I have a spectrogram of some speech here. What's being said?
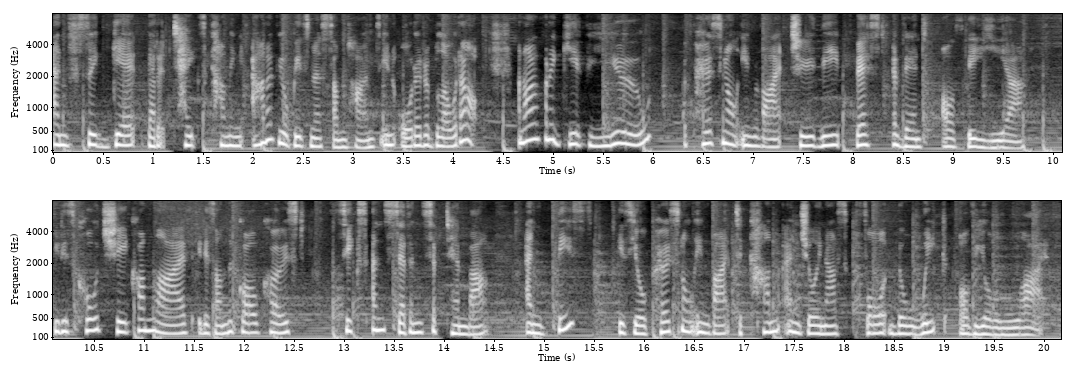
and forget that it takes coming out of your business sometimes in order to blow it up. And I want to give you a personal invite to the best event of the year. It is called SheCom Live. It is on the Gold Coast, 6 and 7 September. And this is your personal invite to come and join us for the week of your life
